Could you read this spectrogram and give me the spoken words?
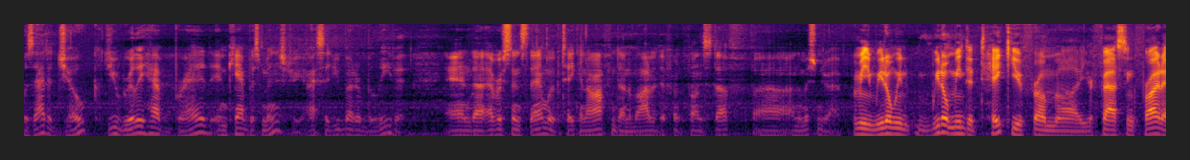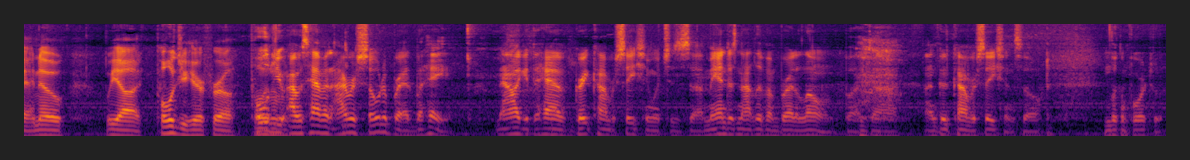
"Was that a joke? Do you really have bread in campus ministry?" And I said, "You better believe it." And uh, ever since then, we've taken off and done a lot of different fun stuff uh, on the mission drive. I mean, we don't mean we don't mean to take you from uh, your fasting Friday. I know we uh, pulled you here for a Pulled you. I was having Irish soda bread, but hey, now I get to have great conversation, which is uh, man does not live on bread alone, but uh, on good conversation. So I'm looking forward to it.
